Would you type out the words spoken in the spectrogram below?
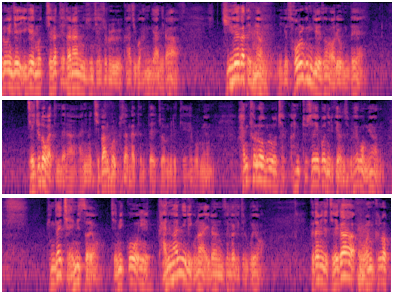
그리고 이제 이게 뭐 제가 대단한 무슨 재주를 가지고 하는 게 아니라 기회가 되면 이게 서울 근교에서는 어려운데 제주도 같은 데나 아니면 지방 골프장 같은 데 좀 이렇게 해보면 한 클럽으로 자- 한 두세 번 이렇게 연습을 해보면 굉장히 재밌어요. 재밌고 예. 가능한 일이구나 이런 생각이 들고요. 그 다음에 이제 제가 원클럽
